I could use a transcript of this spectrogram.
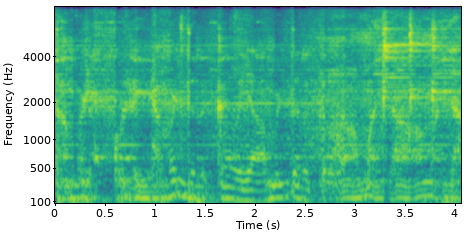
தமிழுக்குள்ளே அமிழ்ந்திருக்கிறது அமிழ்ந்திருக்கிறது. ஆமையா ஆமையா.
